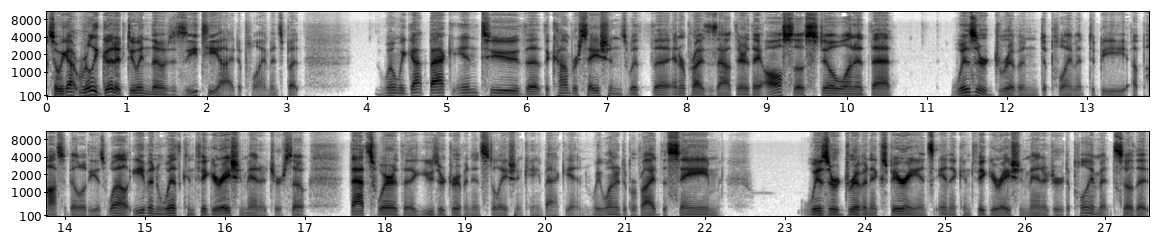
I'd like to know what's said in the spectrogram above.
So we got really good at doing those ZTI deployments, but when we got back into the, the conversations with the enterprises out there, they also still wanted that wizard-driven deployment to be a possibility as well, even with Configuration Manager. So that's where the user-driven installation came back in. We wanted to provide the same wizard-driven experience in a configuration manager deployment so that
